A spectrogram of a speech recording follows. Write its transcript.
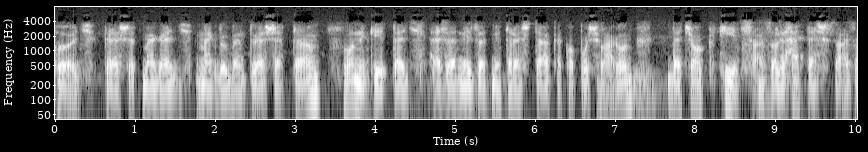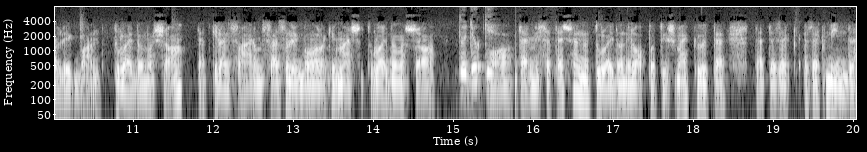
hölgy keresett meg egy megdöbbentő esettel. Van itt egy 1000 négyzetméteres telke Kaposváron, de csak 7 százalék, 7 százalékban tulajdonosa, tehát 93 százalékban valaki más a tulajdonosa Tudjuk ki? A, természetesen a tulajdoni lapot is megküldte, tehát ezek, ezek mind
